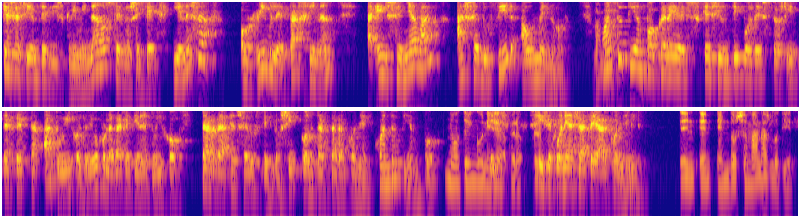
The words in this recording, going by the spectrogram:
que se sienten discriminados, que no sé qué. Y en esa horrible página enseñaban a seducir a un menor. ¿Cuánto tiempo crees que si un tipo de estos intercepta a tu hijo, te digo por la edad que tiene tu hijo, tarda en seducirlo, si contactará con él? ¿Cuánto tiempo? No tengo ni idea, pero... si se pone a chatear con él en, dos semanas lo tiene.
